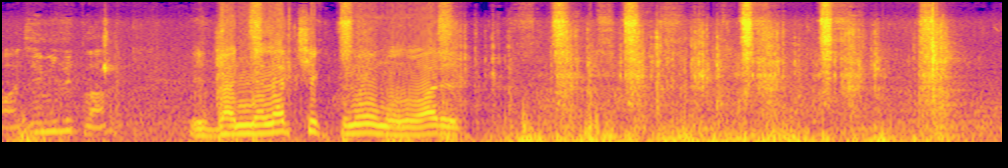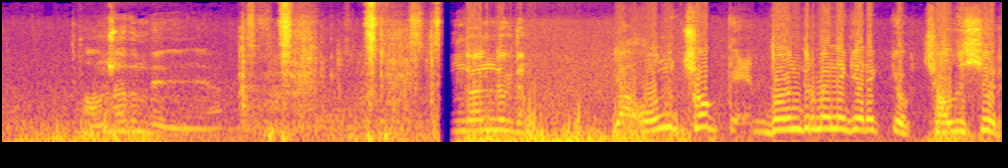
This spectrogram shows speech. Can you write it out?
Acemilik lan. E, Ben neler çektim oğlum onu var ya. Anladım dediğini ya. Döndürdüm. Ya onu çok döndürmene gerek yok. Çalışır.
